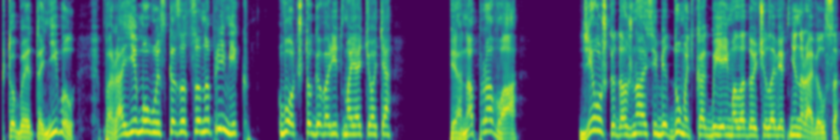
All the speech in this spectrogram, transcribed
кто бы это ни был, пора ему высказаться напрямик. Вот что говорит моя тетя. И она права. Девушка должна о себе думать, как бы ей молодой человек не нравился.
